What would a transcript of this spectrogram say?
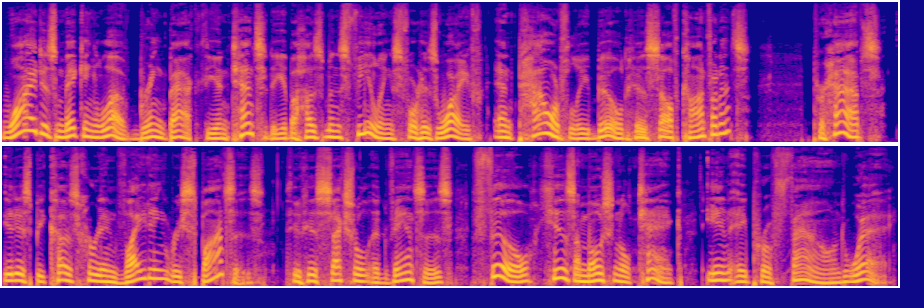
Why does making love bring back the intensity of a husband's feelings for his wife and powerfully build his self confidence? Perhaps it is because her inviting responses to his sexual advances fill his emotional tank in a profound way.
